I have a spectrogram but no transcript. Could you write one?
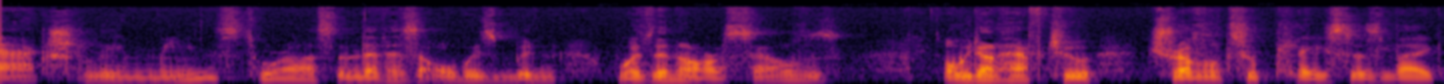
actually means to us and that has always been within ourselves. And we don't have to travel to places like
